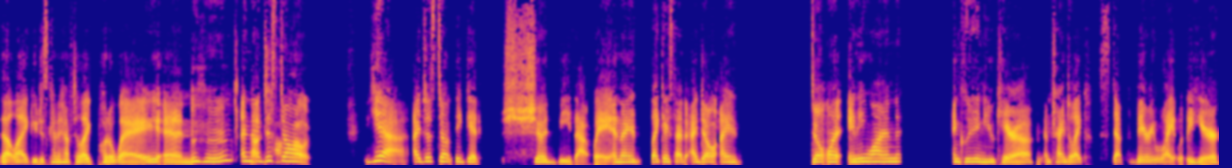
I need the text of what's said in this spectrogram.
that like you just kind of have to like put away and Mm-hmm. And I just don't, about. yeah, I just don't think it should be that way. And I, like I said, I don't, I don't want anyone, including you, Cara. I'm trying to like step very lightly here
